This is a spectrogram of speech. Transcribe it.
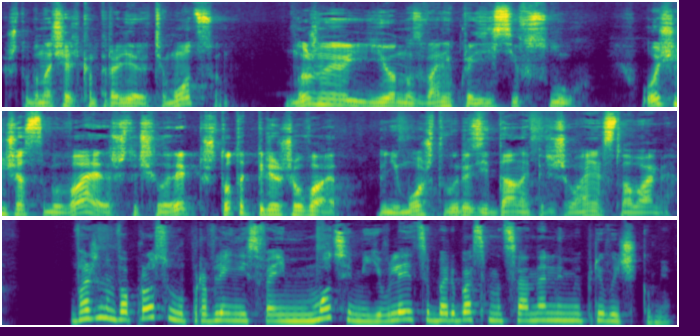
Чтобы начать контролировать эмоцию, нужно ее название произнести вслух. Очень часто бывает, что человек что-то переживает, но не может выразить данное переживание словами. Важным вопросом в управлении своими эмоциями является борьба с эмоциональными привычками.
